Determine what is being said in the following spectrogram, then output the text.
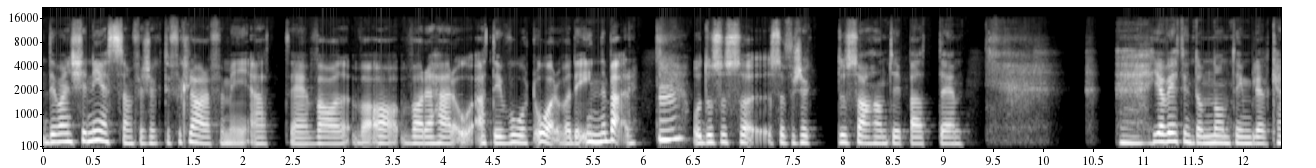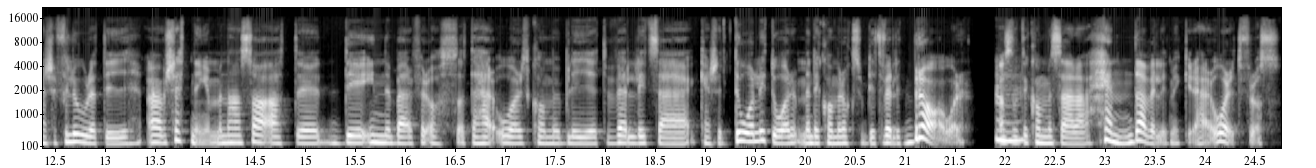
det var en kines som försökte förklara för mig att, eh, vad, vad, vad det här, att det är vårt år, vad det innebär. Mm. Och då, så, så, så försökte, då sa han typ att eh, jag vet inte om någonting blev kanske förlorat i översättningen men han sa att eh, det innebär för oss att det här året kommer bli ett väldigt så här, kanske dåligt år men det kommer också bli ett väldigt bra år. Mm. Alltså att det kommer så här, hända väldigt mycket det här året för oss.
